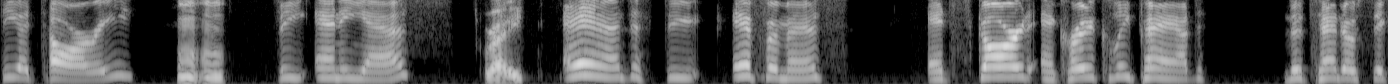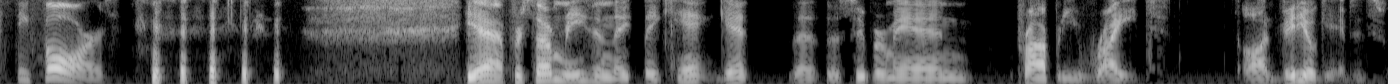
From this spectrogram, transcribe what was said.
the Atari, mm-hmm. the NES, right, and the infamous and scarred and critically panned Nintendo 64. yeah, for some reason they, they can't get the, the Superman property right on video games. It's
